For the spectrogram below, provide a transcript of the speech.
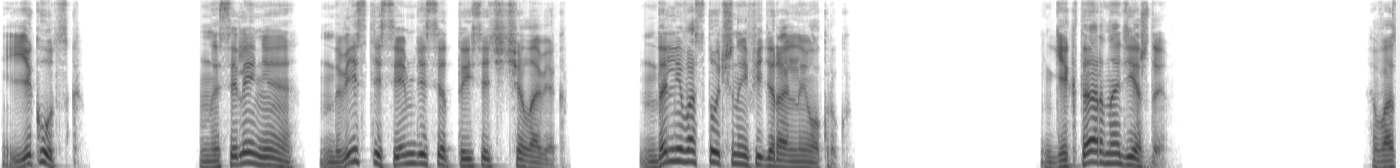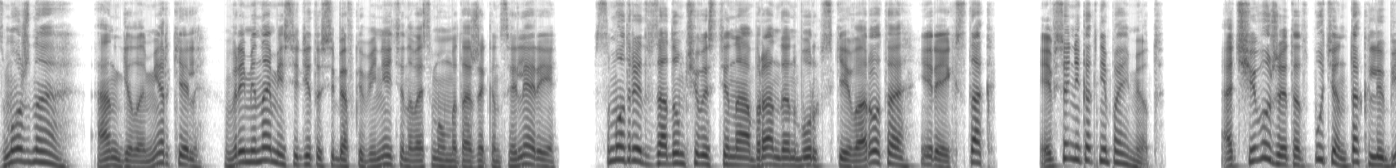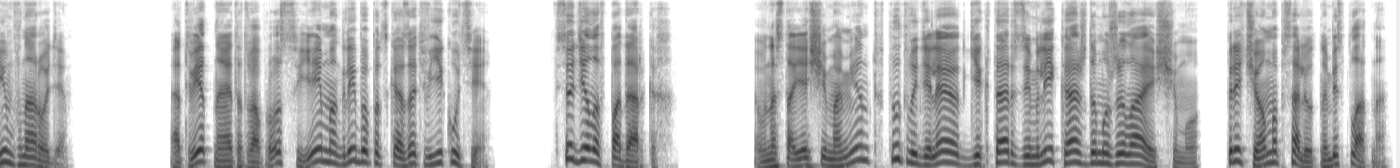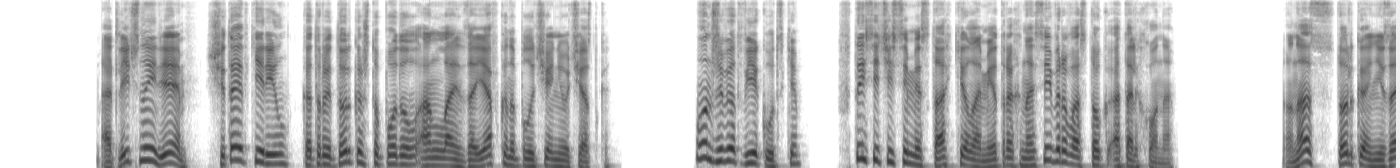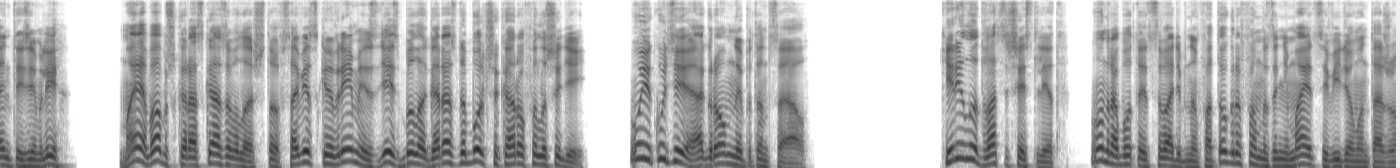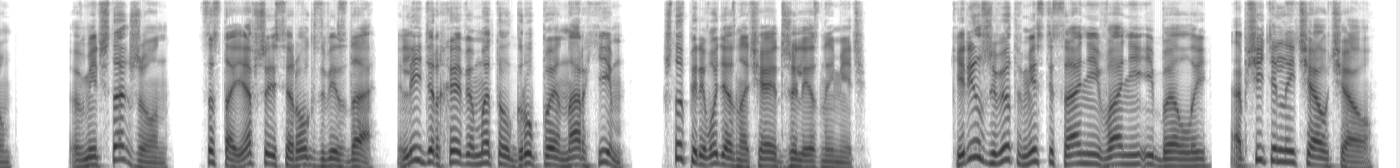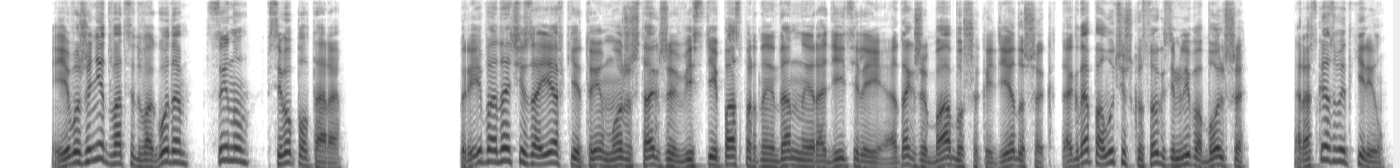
Якутск. Население 270 тысяч человек. Дальневосточный федеральный округ. Гектар надежды. Возможно, Ангела Меркель временами сидит у себя в кабинете на восьмом этаже канцелярии, смотрит в задумчивости на Бранденбургские ворота и Рейхстаг и все никак не поймет, отчего же этот Путин так любим в народе. Ответ на этот вопрос ей могли бы подсказать в Якутии. Все дело в подарках. В настоящий момент тут выделяют гектар земли каждому желающему, причем абсолютно бесплатно. Отличная идея, считает Кирилл, который только что подал онлайн-заявку на получение участка. Он живет в Якутске, в 1700 километрах на северо-восток от Альхона. У нас столько незанятой земли, Моя бабушка рассказывала, что в советское время здесь было гораздо больше коров и лошадей. У Якутии огромный потенциал. Кириллу 26 лет. Он работает свадебным фотографом и занимается видеомонтажом. В мечтах же он состоявшаяся рок-звезда, лидер хэви-метал группы Нархим, что в переводе означает «железный меч». Кирилл живет вместе с Аней, Ваней и Беллой, общительный Чао-Чао. Его жене 22 года, сыну всего полтора. При подаче заявки ты можешь также ввести паспортные данные родителей, а также бабушек и дедушек, тогда получишь кусок земли побольше, рассказывает Кирилл.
